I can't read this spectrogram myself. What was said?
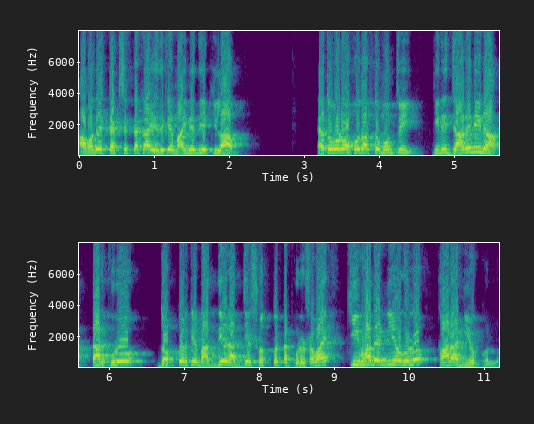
আমাদের ট্যাক্সের টাকা এদিকে মাইনে দিয়ে কি লাভ? এত বড় অপদার্থ মন্ত্রী যিনি জানেনই না তার পুরো দপ্তরকে বাদ দিয়ে রাজ্যের সত্তরটা পুরসভায় কীভাবে নিয়োগ হলো, কারা নিয়োগ করল।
